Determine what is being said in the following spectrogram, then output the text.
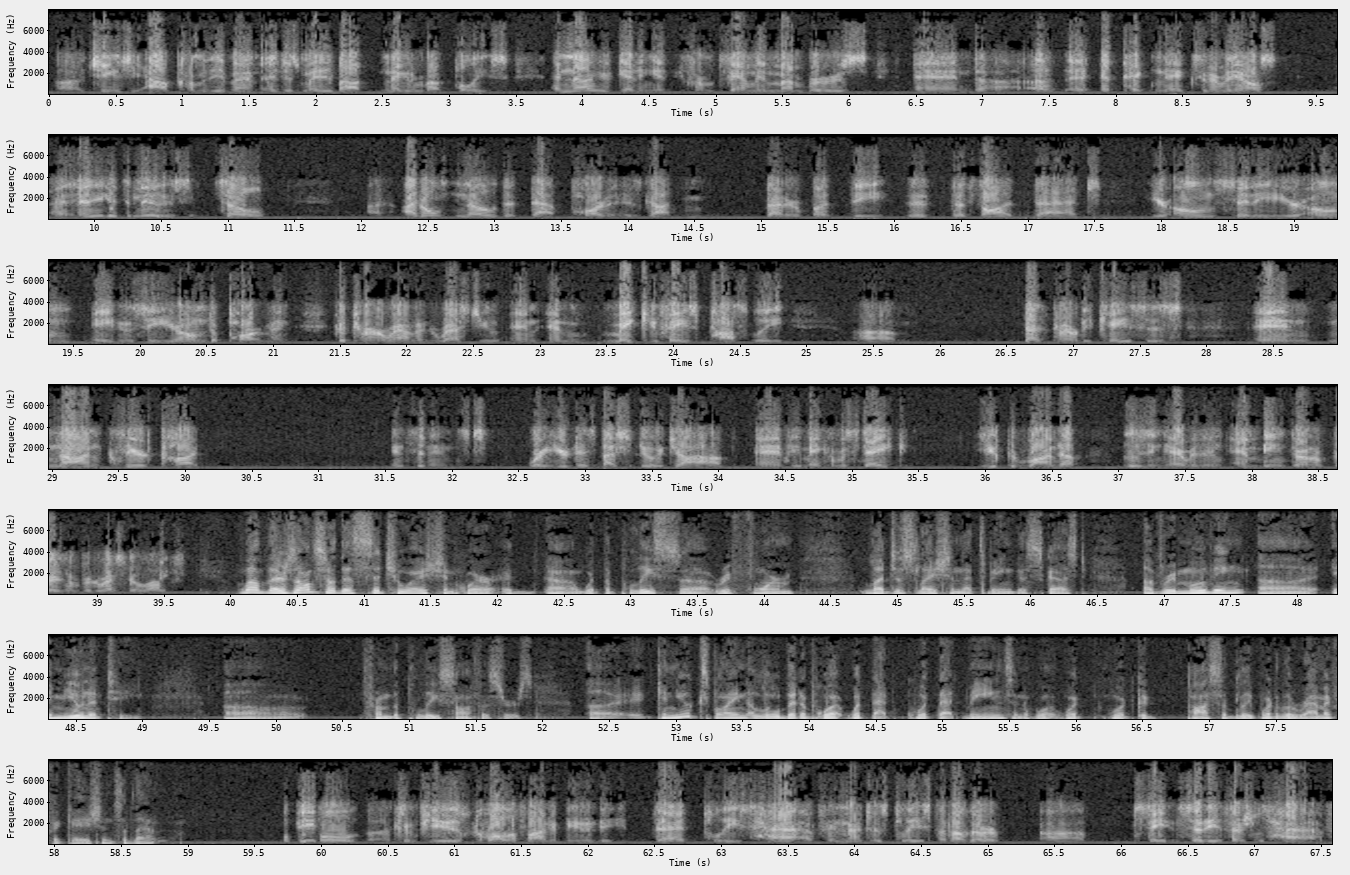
uh, changed the outcome of the event and just made it about negative about police. And now you're getting it from family members and uh, at, at picnics and everything else, and you get the news. So I don't know that that part has gotten better, but the, the the thought that your own city, your own agency, your own department could turn around and arrest you and and make you face possibly um, death penalty cases and non-clear cut incidents where you're dispatched to do a job, and if you make a mistake, you could wind up losing everything and being thrown in prison for the rest of your life. Well, there's also this situation where, uh, with the police uh, reform legislation that's being discussed, of removing uh, immunity uh, from the police officers. Uh, can you explain a little bit of what, what that what that means and what, what, what could possibly what are the ramifications of that? People confuse qualified immunity that police have, and not just police, but other uh, state and city officials have,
